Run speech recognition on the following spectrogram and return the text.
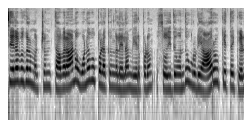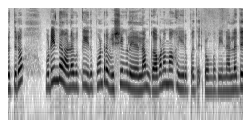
செலவுகள் மற்றும் தவறான உணவு பழக்கங்கள் எல்லாம் ஏற்படும். ஸோ இது வந்து உங்களுடைய ஆரோக்கியத்தை கெடுத்துடும். முடிந்த அளவுக்கு இது போன்ற விஷயங்களில் எல்லாம் கவனமாக இருப்பது ரொம்பவே நல்லது.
